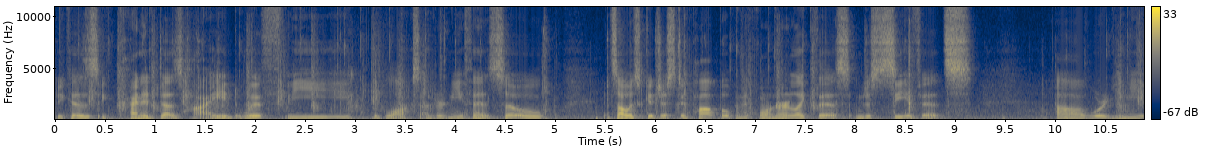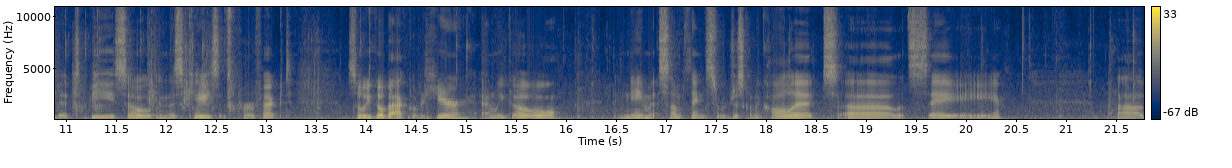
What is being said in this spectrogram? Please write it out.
because it kind of does hide with the, the blocks underneath it. So it's always good just to pop open a corner like this and just see if it's uh, where you need it to be. So in this case, it's perfect. So we go back over here and we go and name it something. So we're just going to call it, uh, let's say, uh,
